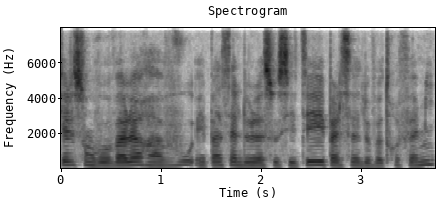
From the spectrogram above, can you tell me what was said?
Quelles sont vos valeurs à vous et pas celles de la société, pas celles de votre famille?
